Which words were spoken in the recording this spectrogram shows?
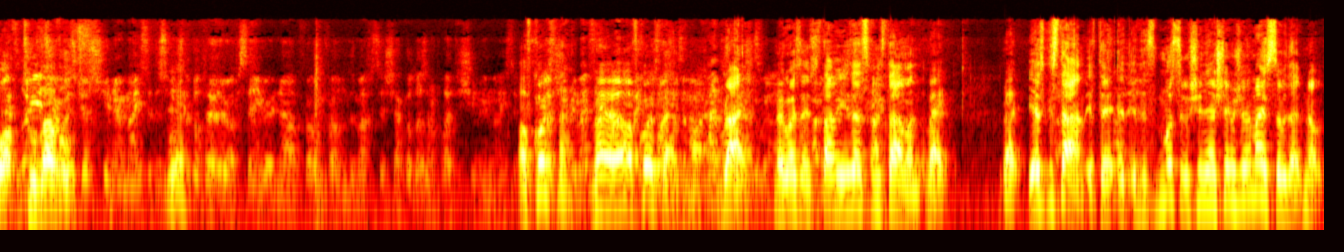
what, two levels. just Shinoi Maisa, this Yeah. whole simple Torah I'm saying right now from, from the Machzeh Shekel doesn't apply to Shinoi Maisa. Of course But not. Right, of course not. one of the Right. concepts. No, he wasn't. Stam, he's asking Stam right. Right. He's asking Stam. If, the, if it's Musik Shinei Hashem Shinei Ma'aser, that, no,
